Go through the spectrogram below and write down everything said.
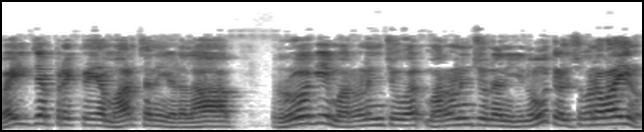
వైద్య ప్రక్రియ మార్చని ఎడల రోగి మరణించు మరణించుననియును తెలుసుకునవలయును.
